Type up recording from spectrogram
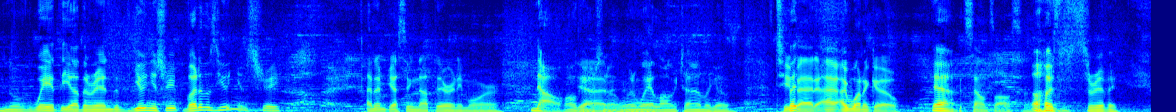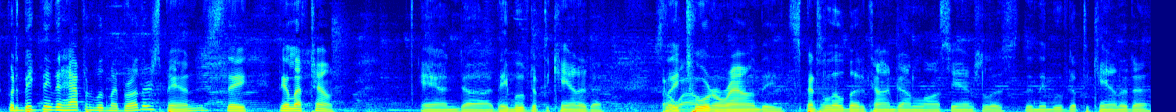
you know, way at the other end of Union Street, but it was Union Street. And I'm guessing not there anymore. No, oh Yeah, gosh, no, went away a long time ago. Too But- bad. I, I want to go. Yeah. It sounds awesome. Oh, it's just terrific. But the big thing that happened with my brother's band is they, they left town and uh, they moved up to Canada. So Oh, they wow. toured around. They spent a little bit of time down in Los Angeles. Then they moved up to Canada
